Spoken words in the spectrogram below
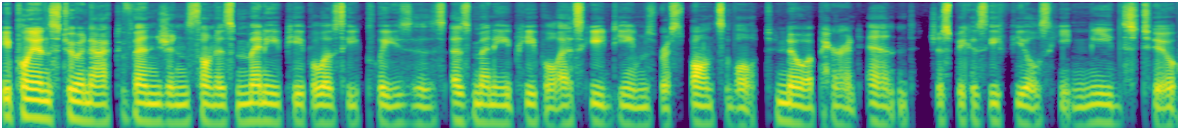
He plans to enact vengeance on as many people as he pleases, as many people as he deems responsible, to no apparent end, just because he feels he needs to.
